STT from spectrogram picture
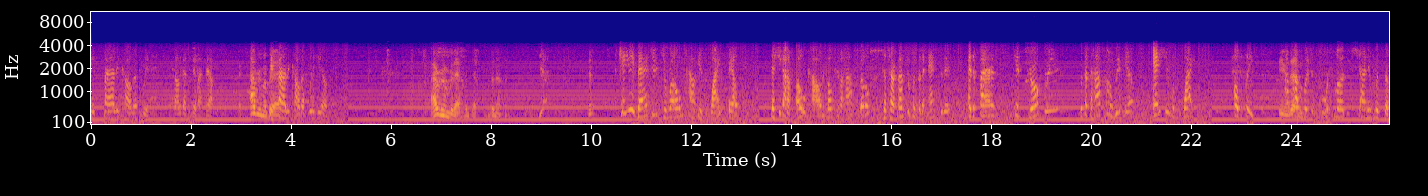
is finally caught up with him. That's all I got to say about that one. I remember It that. finally caught up with him. I remember that. Vanessa. Yeah. Yeah. Can you imagine, Jerome, how his wife felt? That she got a phone call to go to the hospital because her husband was in an accident and to find his girlfriend was at the hospital with him and she was white. Oh, please. I Exactly. probably would have just pulled blood and shot him with some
